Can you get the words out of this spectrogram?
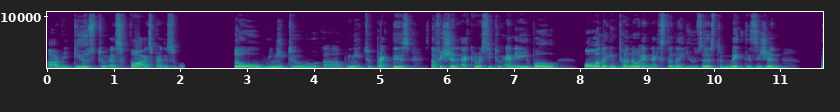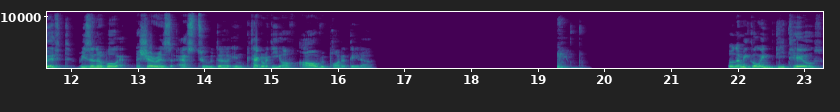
are reduced to as far as practicable. So we need to uh, we need to practice sufficient accuracy to enable all the internal and external users to make decision with reasonable assurance as to the integrity of our reported data. So let me go in details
